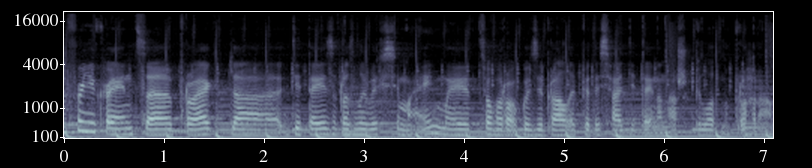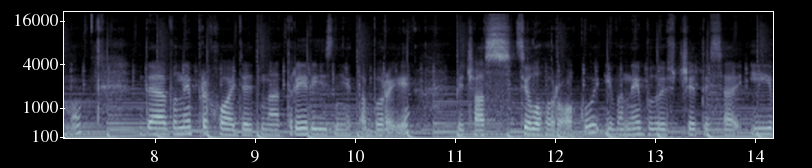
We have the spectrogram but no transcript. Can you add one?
Code for Ukraine це проект для дітей з вразливих сімей. Ми цього року зібрали 50 дітей на нашу пілотну програму, де вони приходять на три різні табори під час цілого року, і вони будуть вчитися і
